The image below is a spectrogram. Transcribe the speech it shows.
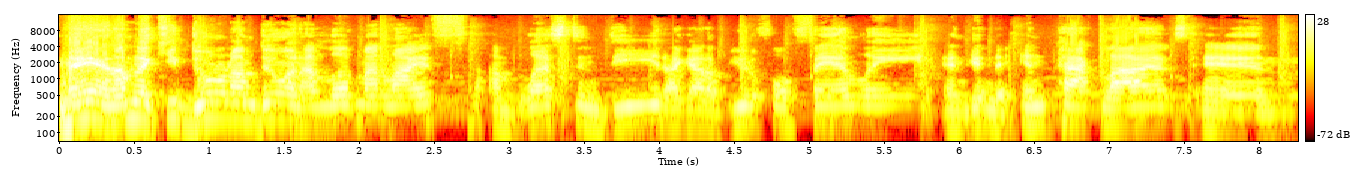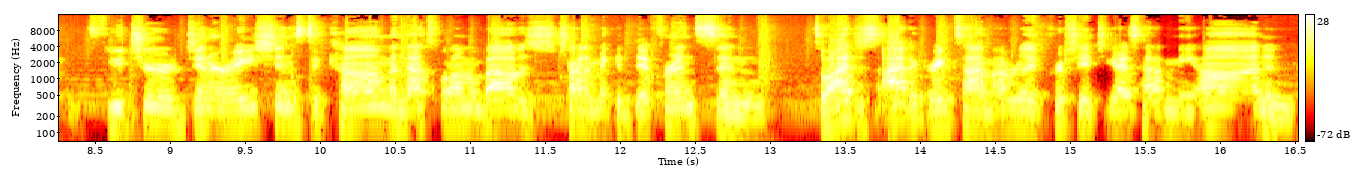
Man, I'm going to keep doing what I'm doing. I love my life. I'm blessed indeed. I got a beautiful family and getting to impact lives and future generations to come. And that's what I'm about is trying to make a difference. And so I just, I had a great time. I really appreciate you guys having me on and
